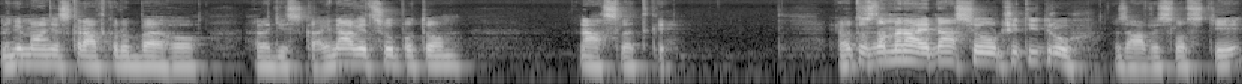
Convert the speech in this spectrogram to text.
minimálně z krátkodobého hlediska. Jiná věc jsou potom následky. Jo, to znamená, jedná se o určitý druh závislosti,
